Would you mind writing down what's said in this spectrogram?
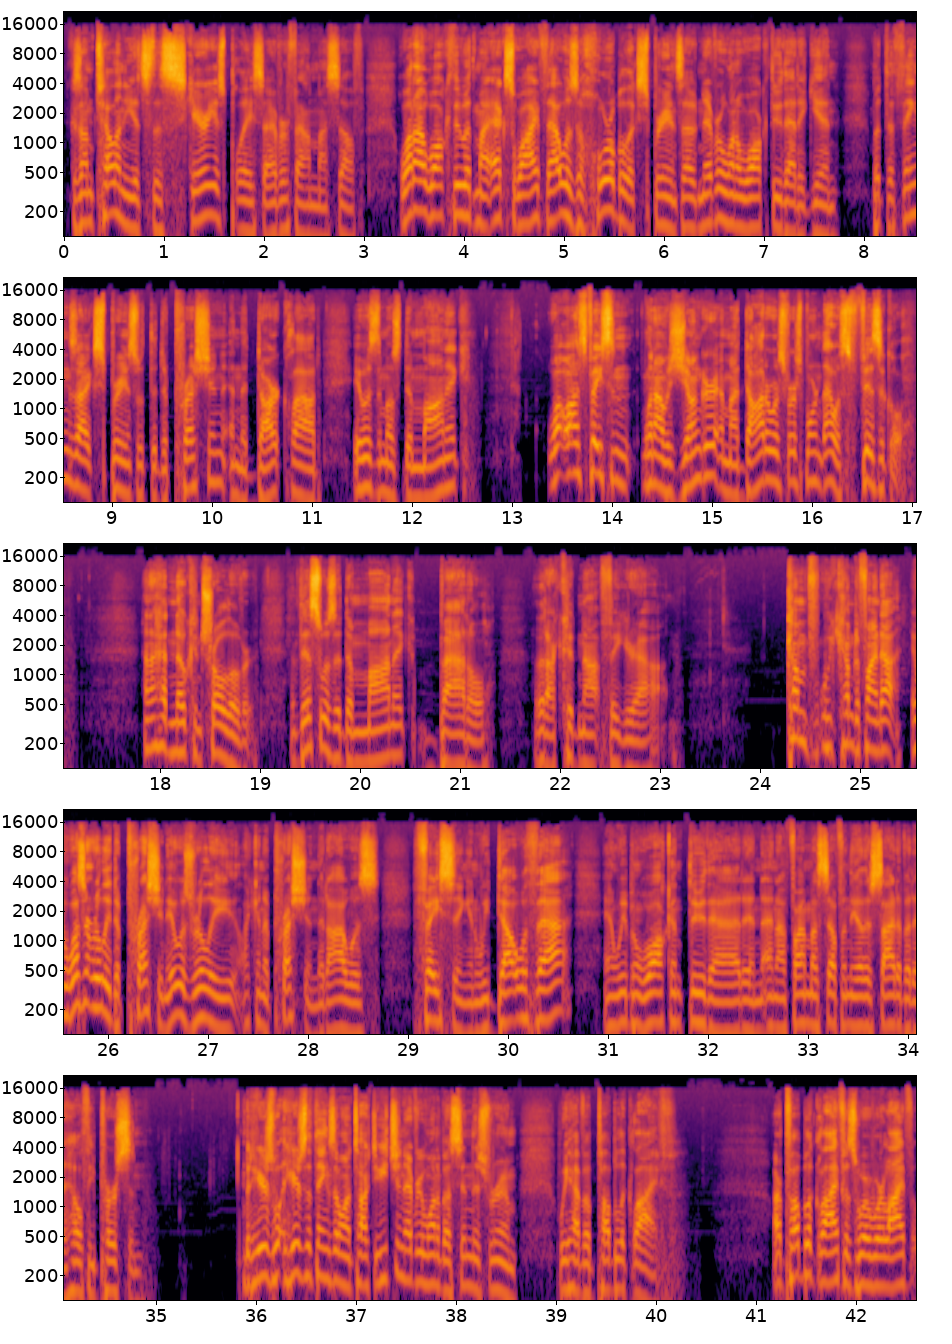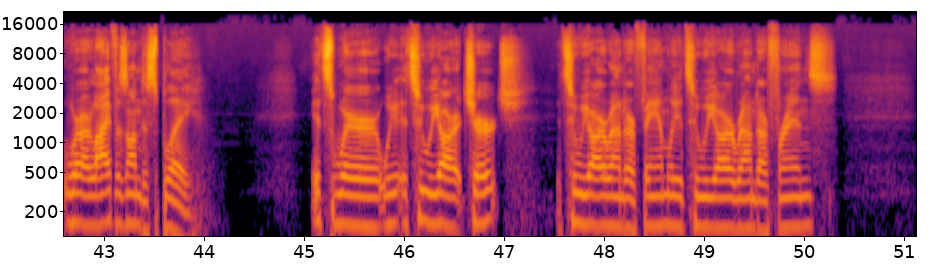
Because I'm telling you, it's the scariest place I ever found myself. What I walked through with my ex wife, that was a horrible experience. I would never want to walk through that again. But the things I experienced with the depression and the dark cloud, it was the most demonic. What I was facing when I was younger and my daughter was first born, that was physical. And I had no control over it. This was a demonic battle that I could not figure out. Come we come to find out it wasn't really depression. It was really like an oppression that i was facing. And we dealt with that and we've been walking through that. And, and i find myself on the other side of it a healthy person. But here's what here's the things i want to talk to each and every one of us in this room we have a public life our public life is where we're life where our life is on display it's where we it's who we are at church it's who we are around our family it's who we are around our friends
